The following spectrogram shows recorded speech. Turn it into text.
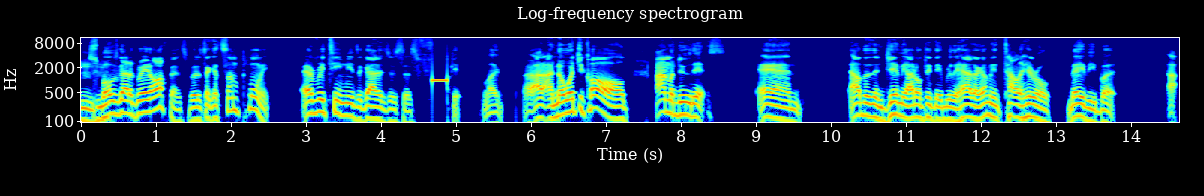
Mhm. Spo's got a great offense, but it's like at some point, every team needs a guy that just says, fuck it. Like, I, I know what you called. I'm going to do this. And other than Jimmy, I don't think they really have. Like, I mean, Tyler Herro, maybe, but I,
